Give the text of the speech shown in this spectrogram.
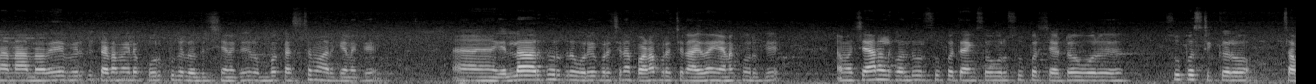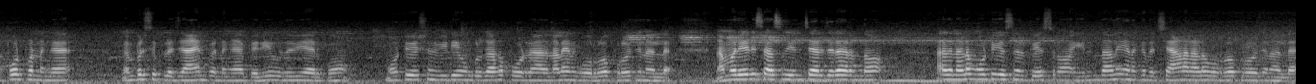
நான் நான் நிறைய பேருக்கு கடமையில் பொறுப்புகள் வந்துருச்சு எனக்கு. ரொம்ப கஷ்டமாக இருக்குது எனக்கு. எல்லாருக்கும் இருக்கிற ஒரே பிரச்சனை பண பிரச்சனை. அதுதான் எனக்கும் இருக்குது நம்ம சேனலுக்கு வந்து ஒரு சூப்பர் தேங்க்ஸோ ஒரு சூப்பர் சேட்டோ ஒரு சூப்பர் ஸ்டிக்கரோ சப்போர்ட் பண்ணுங்கள் மெம்பர்ஷிப்பில் ஜாயின் பண்ணுங்கள் பெரிய உதவியாக இருக்கும். மோட்டிவேஷன் வீடியோ உங்களுக்காக போடுறேன். அதனால் எனக்கு ஒரு ரூபா பிரயோஜனம் இல்லை. நம்ம லேடிஸ் ஹாஸ்டல் இன்சார்ஜராக இருந்தோம். அதனால் மோட்டிவேஷனல் பேசுகிறோம் இருந்தாலும் எனக்கு இந்த சேனலால் ஒரு ரூபா பிரயோஜனம் இல்லை.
